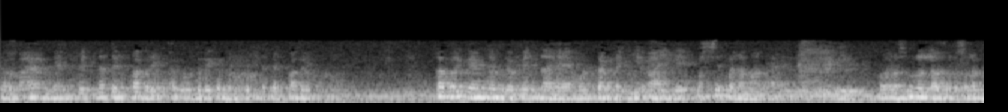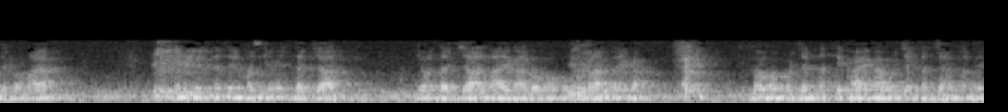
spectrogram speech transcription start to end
فرمایا، من فتنت القبر۔ اعوذ بک من فتنت القبر۔ قبر کے اندر جو فتنہ ہے، منکر نکیر آئیں گے، اس سے پناہ مانگا ہے اور رسول اللہ صلی اللہ علیہ وسلم نے فرمایا، من فتنت المسیح الدجال۔ جو دجال آئے گا لوگوں کو گمراہ کرے گا۔ لوگوں کو جنت دکھائے گا وہ جنت جہنم ہے۔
